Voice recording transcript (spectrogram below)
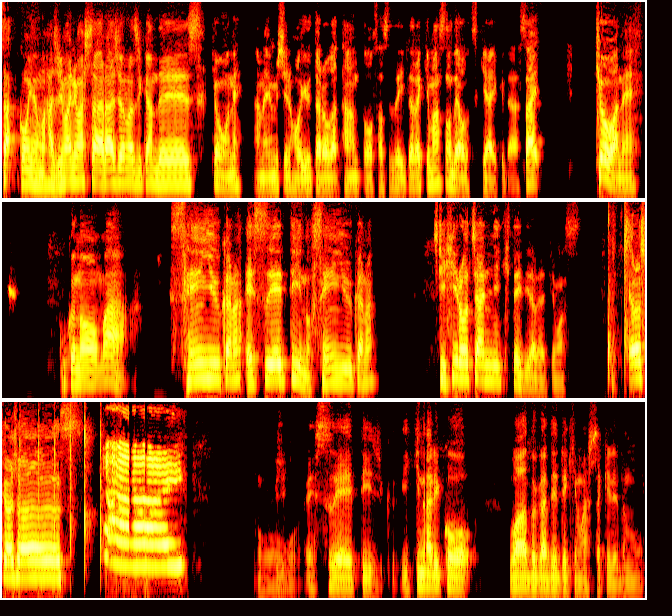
さあ、今夜も始まりました。ラジオの時間です。今日もね、あの MC の方、ゆうたろうが担当させていただきますので、お付き合いください。今日はね、僕の、まあ、戦友かな ?SAT の戦友かな？千尋ちゃんに来ていただいてます。よろしくお願いします。はーい。SAT 塾。いきなりこう、ワードが出てきましたけれども、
